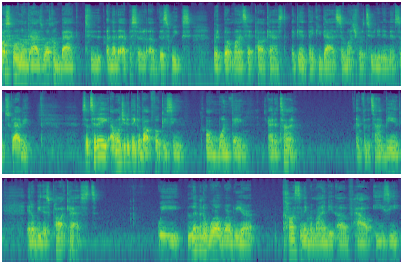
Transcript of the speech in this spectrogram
What's going on, guys? Welcome back to another episode of this week's Brick Built Mindset podcast. Again, thank you guys so much for tuning in and subscribing. So, today I want you to think about focusing on one thing at a time. And for the time being, it'll be this podcast. We live in a world where we are constantly reminded of how easy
